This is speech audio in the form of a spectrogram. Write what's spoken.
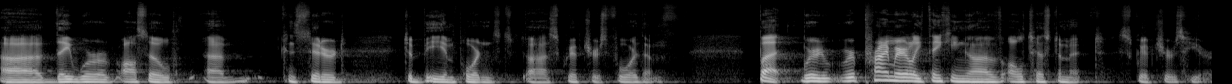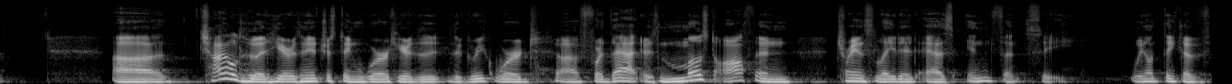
uh, they were also um, considered to be important uh, scriptures for them. But we're, we're primarily thinking of Old Testament scriptures here. Uh, childhood here is an interesting word here. The, the Greek word uh, for that is most often translated as infancy. We don't think of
